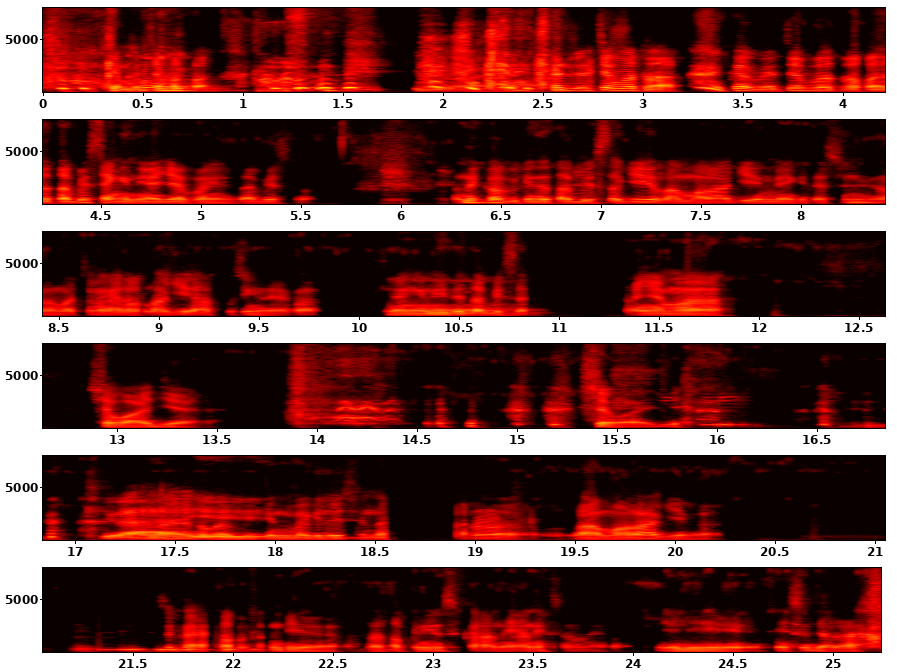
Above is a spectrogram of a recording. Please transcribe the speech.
kan cepet, Pak. kan cepet, Pak. Cepet, Pak. Kalau database yang ini aja, Pak. Database, Pak. Nanti kalau bikin database lagi, lama lagi. Migration segala macam, error lagi, ah, pusing saya, Pak. Yang ini oh. database. Tanya mah, show aja. Show aja. Kira nah, kalau bikin migration lama lagi, Pak. Suka error kan dia. Tetap ini suka aneh-aneh sebenarnya, Pak. Jadi, ya sudah lah.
